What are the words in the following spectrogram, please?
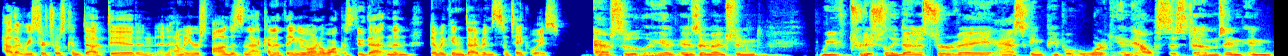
how that research was conducted and, and how many respondents and that kind of thing. We want to walk us through that, and then then we can dive into some takeaways. Absolutely. As I mentioned, we've traditionally done a survey asking people who work in health systems and, and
